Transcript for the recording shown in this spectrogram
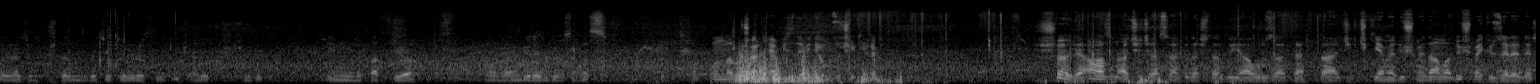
Boyacım kuşlarımızı da çekebilirsiniz. 3 adet kuş uçurduk. Yeni yeni patlıyor. Oradan görebiliyorsanız. Onlar uçarken biz de videomuzu çekelim. Şöyle ağzını açacağız arkadaşlar. Bu yavru zaten daha cik cik yeme düşmedi ama düşmek üzeredir.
